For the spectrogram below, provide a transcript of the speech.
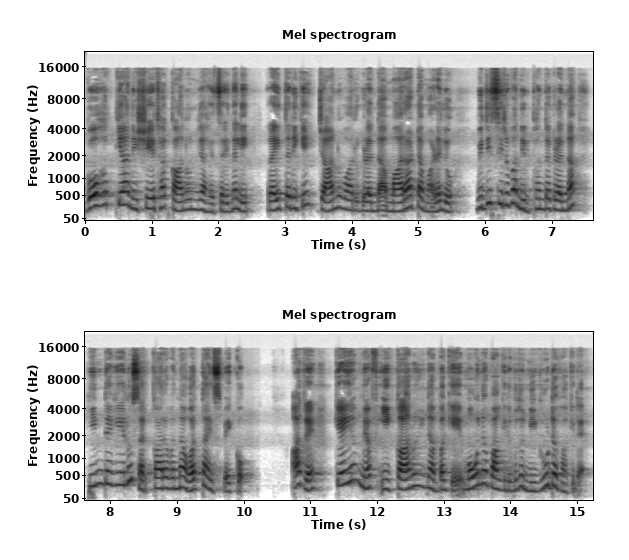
ಗೋಹತ್ಯಾ ನಿಷೇಧ ಕಾನೂನಿನ ಹೆಸರಿನಲ್ಲಿ ರೈತರಿಗೆ ಜಾನುವಾರುಗಳನ್ನು ಮಾರಾಟ ಮಾಡಲು ವಿಧಿಸಿರುವ ನಿರ್ಬಂಧಗಳನ್ನು ಹಿಂದೆಗೆಯಲು ಸರ್ಕಾರವನ್ನು ಒತ್ತಾಯಿಸಬೇಕು. ಆದರೆ ಕೆಎಂಎಫ್ ಈ ಕಾನೂನಿನ ಬಗ್ಗೆ ಮೌನವಾಗಿರುವುದು ನಿಗೂಢವಾಗಿದೆ.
